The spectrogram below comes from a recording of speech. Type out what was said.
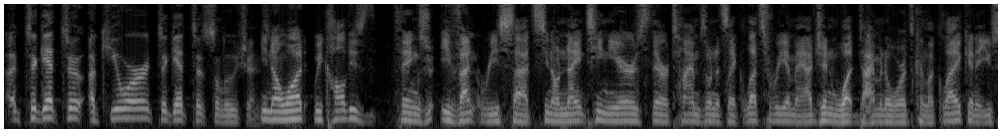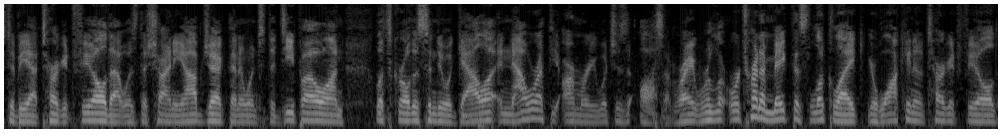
uh, to get to a cure, to get to solutions. You know what? We call these things event resets. You know, 19 years, there are times when it's like, let's reimagine what Diamond Awards can look like. And it used to be at Target Field. That was the shiny object. Then it went to the depot on, let's grow this into a gala. And now we're at the Armory, which is awesome, right? We're, we're trying to make this look like you're walking in a Target Field.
